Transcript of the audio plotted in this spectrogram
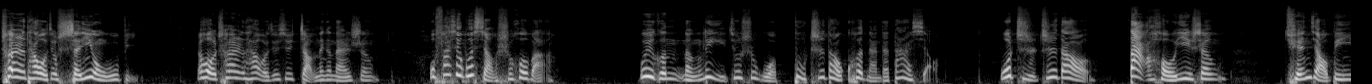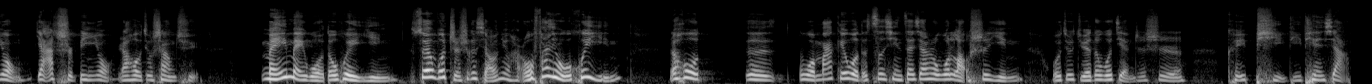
穿着它我就神勇无比。然后我穿着它，我就去找那个男生。我发现我小时候吧，我有个能力，就是我不知道困难的大小，我只知道大吼一声，拳脚并用，牙齿并用，然后就上去，每每我都会赢。虽然我只是个小女孩，我发现我会赢。然后，呃，我妈给我的自信，再加上我老是赢，我就觉得我简直是可以匹敌天下。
